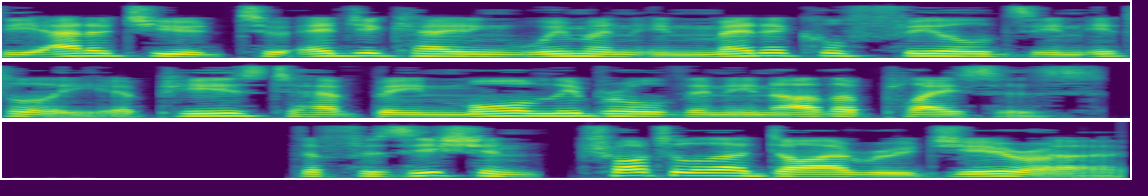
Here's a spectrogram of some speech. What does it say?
the attitude to educating women in medical fields in Italy appears to have been more liberal than in other places. The physician, Trotula di Ruggiero,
